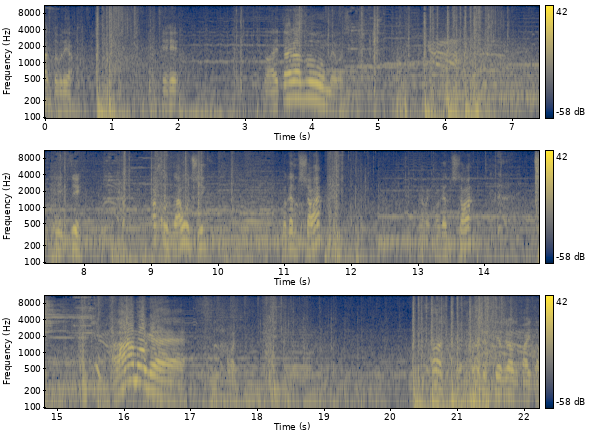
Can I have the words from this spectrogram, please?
A to bria. Hehe. No i teraz właśnie. Easy. O kurde, a łucznik. Mogę być strzałę? Dawaj, mogę być strzałę? A mogę! Dawaj. Się, no się spierdział od bajta.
